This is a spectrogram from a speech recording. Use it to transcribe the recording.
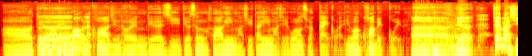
哦，对啊，因为我来看镜头的唔对的字，就算华语嘛是，台语嘛是，我拢主要改过来，因为我看袂过了。嗯，对，这嘛是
